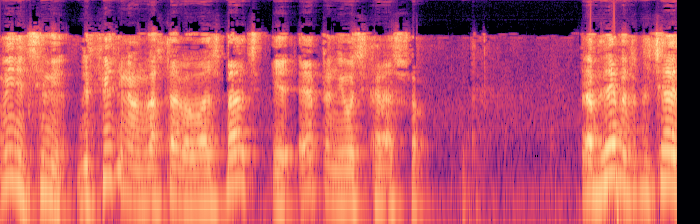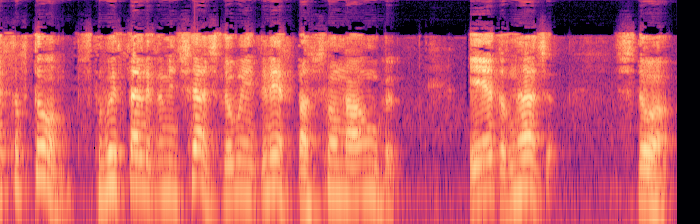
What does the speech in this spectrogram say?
видите ли, действительно он заставил вас ждать, и это не очень хорошо. Проблема заключается в том, что вы стали замечать, что вы интерес пошел на убыль. И это значит, что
